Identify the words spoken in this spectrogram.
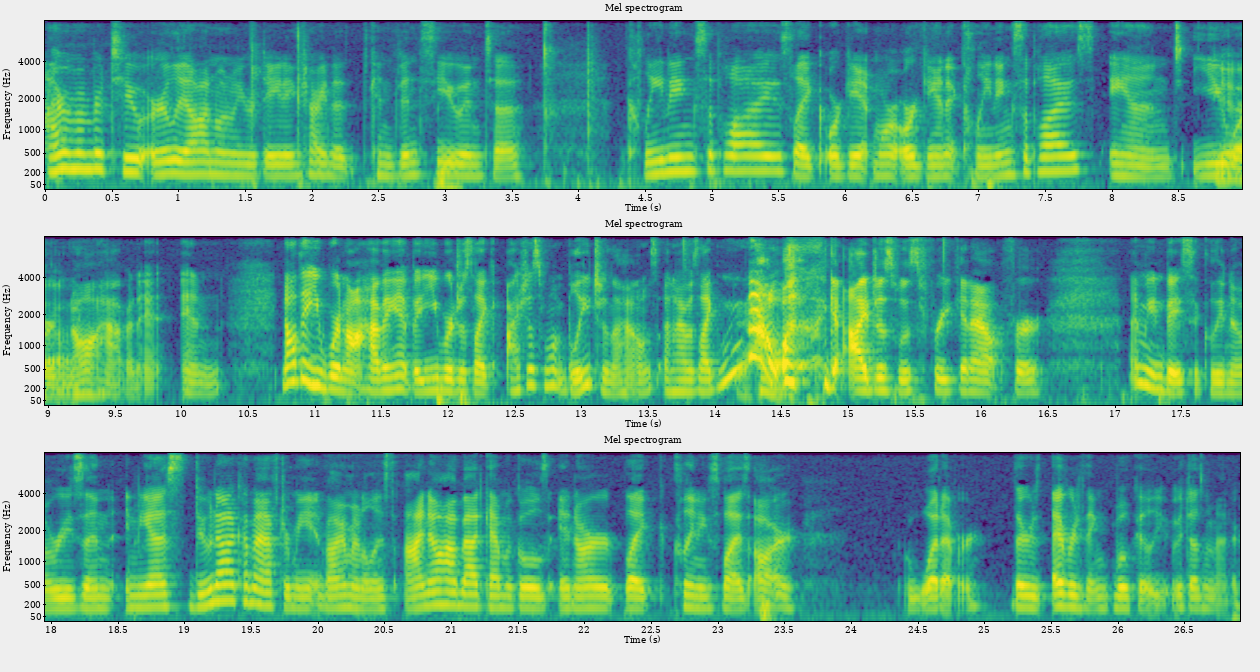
I remember too early on when we were dating trying to convince you into cleaning supplies, like organ more organic cleaning supplies, and you were not having it. And not that you were not having it, but you were just like, I just want bleach in the house. And I was like, no. Like, I just was freaking out for I mean basically no reason. And yes, do not come after me, environmentalist. I know how bad chemicals in our like cleaning supplies are. Whatever. There's everything will kill you. It doesn't matter.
